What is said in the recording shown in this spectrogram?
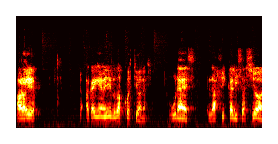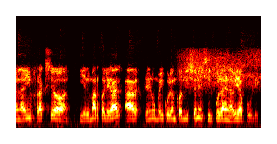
Ahora bien, acá hay que medir dos cuestiones. Una es la fiscalización, la infracción y el marco legal a tener un vehículo en condiciones y circular en la vía pública.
